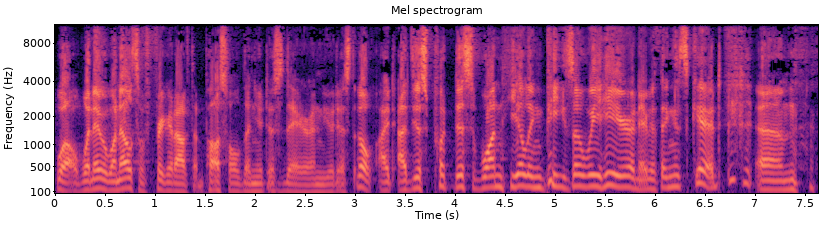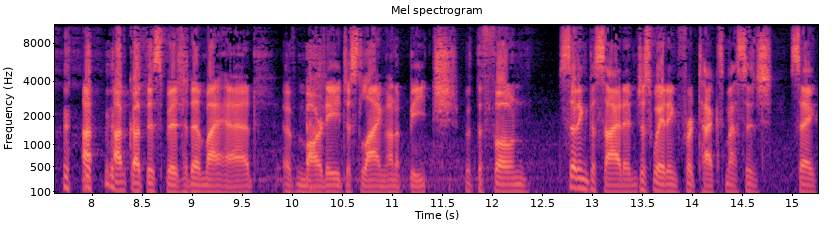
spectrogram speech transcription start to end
well, when everyone else have figured out the puzzle, then you're just there and you're just, oh, I, I just put this one healing piece over here and everything is good. Um. I, have got this vision in my head of Marty just lying on a beach with the phone sitting beside him, just waiting for a text message saying,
